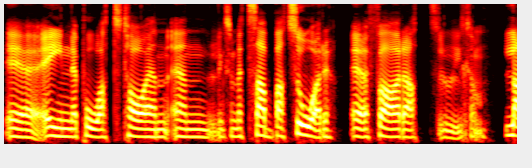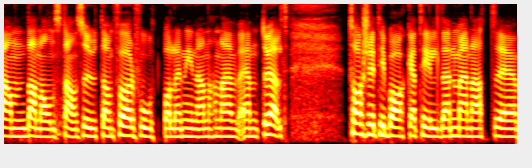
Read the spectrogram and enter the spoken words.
eh, är inne på att ta en, en, liksom ett sabbatsår eh, för att liksom, landa någonstans utanför fotbollen innan han eventuellt tar sig tillbaka till den. Men att eh,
